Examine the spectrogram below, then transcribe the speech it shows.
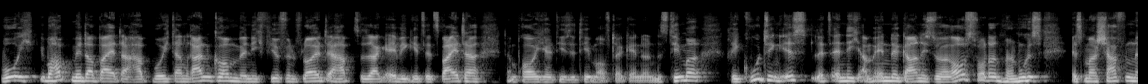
wo ich überhaupt Mitarbeiter habe, wo ich dann rankomme, wenn ich vier, fünf Leute habe, zu sagen, ey, wie geht's jetzt weiter, dann brauche ich halt diese Themen auf der Agenda. Und das Thema Recruiting ist letztendlich am Ende gar nicht so herausfordernd. Man muss es mal schaffen,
